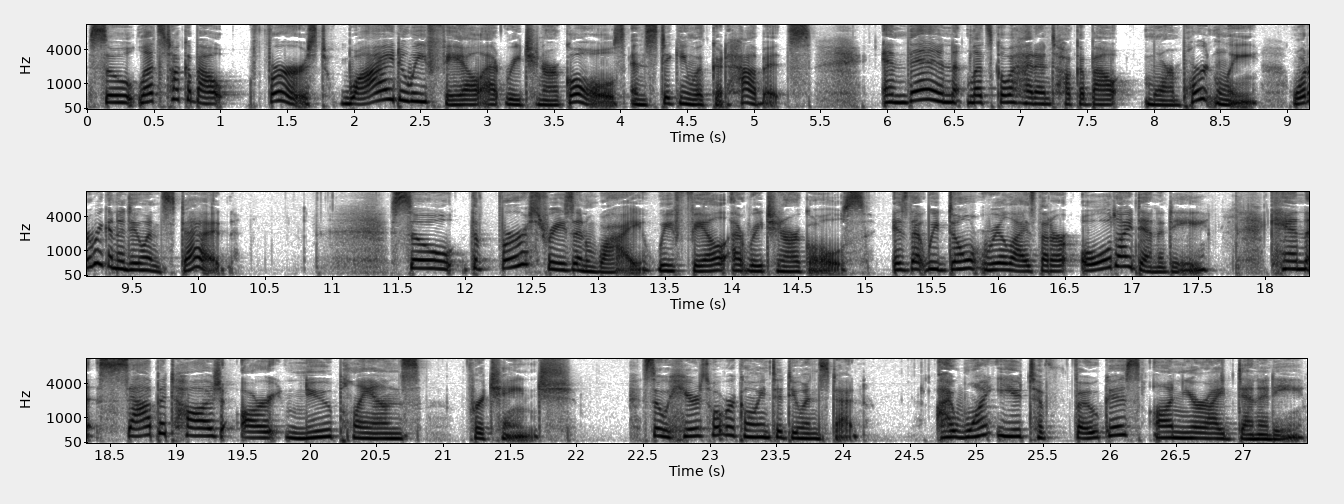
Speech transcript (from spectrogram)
So let's talk about first, why do we fail at reaching our goals and sticking with good habits? And then let's go ahead and talk about, more importantly, what are we going to do instead? So, the first reason why we fail at reaching our goals is that we don't realize that our old identity can sabotage our new plans for change. So, here's what we're going to do instead I want you to focus on your identity,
